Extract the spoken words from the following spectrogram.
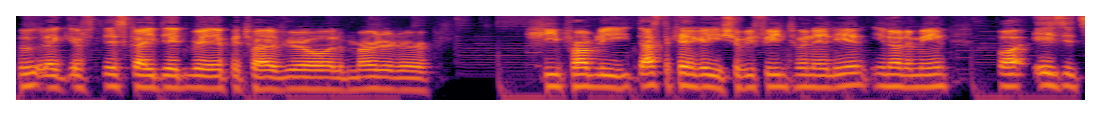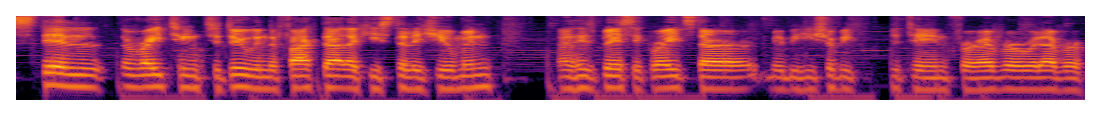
Who like if this guy did rape a twelve year old and murdered her, he probably that's the kind of guy you should be feeding to an alien. You know what I mean? But is it still the right thing to do in the fact that like he's still a human and his basic rights there maybe he should be detained forever or whatever.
